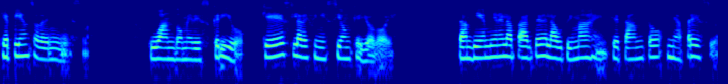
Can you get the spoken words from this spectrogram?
¿Qué pienso de mí misma? Cuando me describo, ¿qué es la definición que yo doy? También viene la parte de la autoimagen, que tanto me aprecio,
